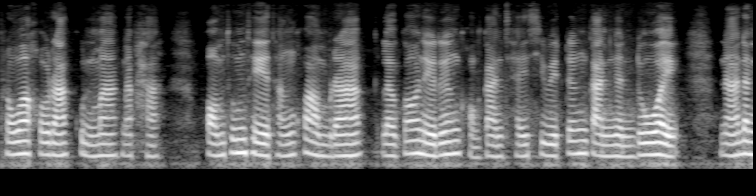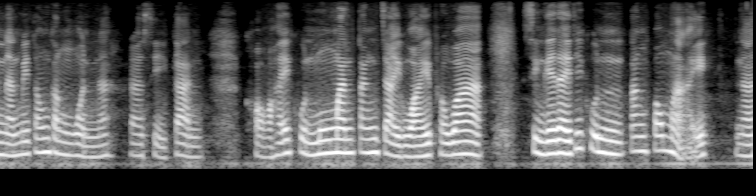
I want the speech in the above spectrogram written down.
เพราะว่าเขารักคุณมากนะคะ พร้อมทุ่มเททั้งความรัก แล้วก็ในเรื่องของการใช้ชีวิตเรื่องการเงินด้วยนะดังนั้นไม่ต้องกังวลนะราศีกัน ขอให้คุณมุ่งมั่นตั้งใจไว้ เพราะว่าสิ่งใด ๆ ที่คุณตั้งเป้าหมายนะ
